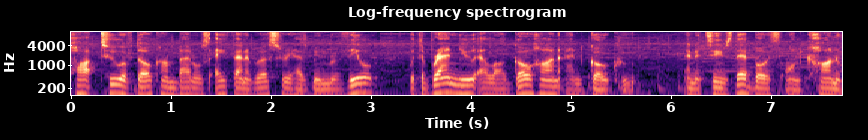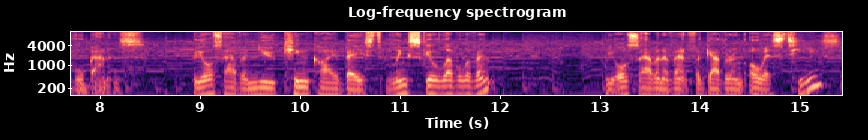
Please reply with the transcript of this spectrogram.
Part 2 of Dokkan Battle's 8th anniversary has been revealed with the brand new LR Gohan and Goku, and it seems they're both on Carnival banners. We also have a new King Kai based Link skill level event. We also have an event for gathering OSTs,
